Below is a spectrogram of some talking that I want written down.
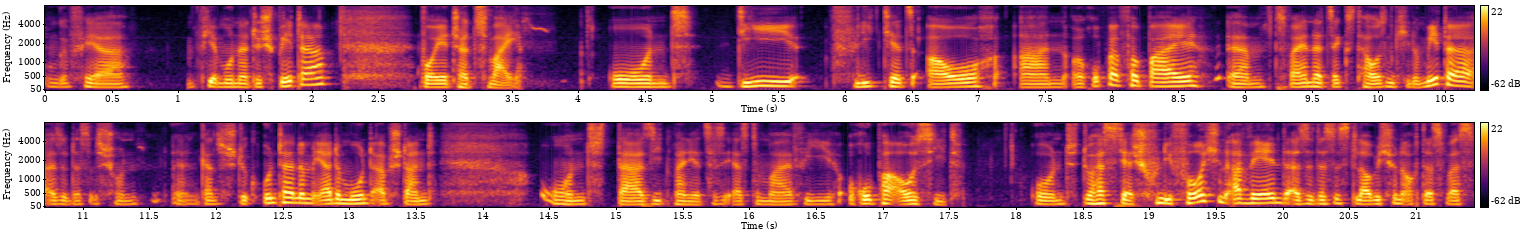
ungefähr vier Monate später, Voyager 2. Und die fliegt jetzt auch an Europa vorbei, ähm, 206.000 Kilometer, also das ist schon ein ganzes Stück unter einem Erde-Mond-Abstand. Und da sieht man jetzt das erste Mal, wie Europa aussieht. Und du hast ja schon die Furchen erwähnt, also das ist, glaube ich, schon auch das, was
